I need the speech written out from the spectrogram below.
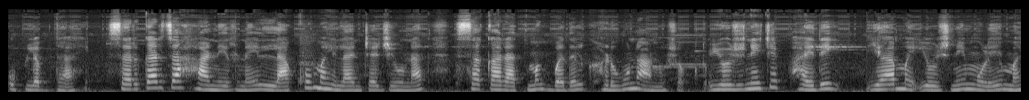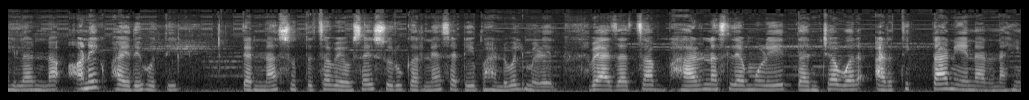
उपलब्ध आहे. सरकारचा हा निर्णय लाखो महिलांच्या जीवनात सकारात्मक बदल घडवून आणू शकतो. योजनेचे फायदे या म योजनेमुळे महिलांना अनेक फायदे होतील. त्यांना स्वतःचा व्यवसाय सुरू करण्यासाठी भांडवल मिळेल. व्याजाचा भार नसल्यामुळे त्यांच्यावर आर्थिक ताण येणार नाही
